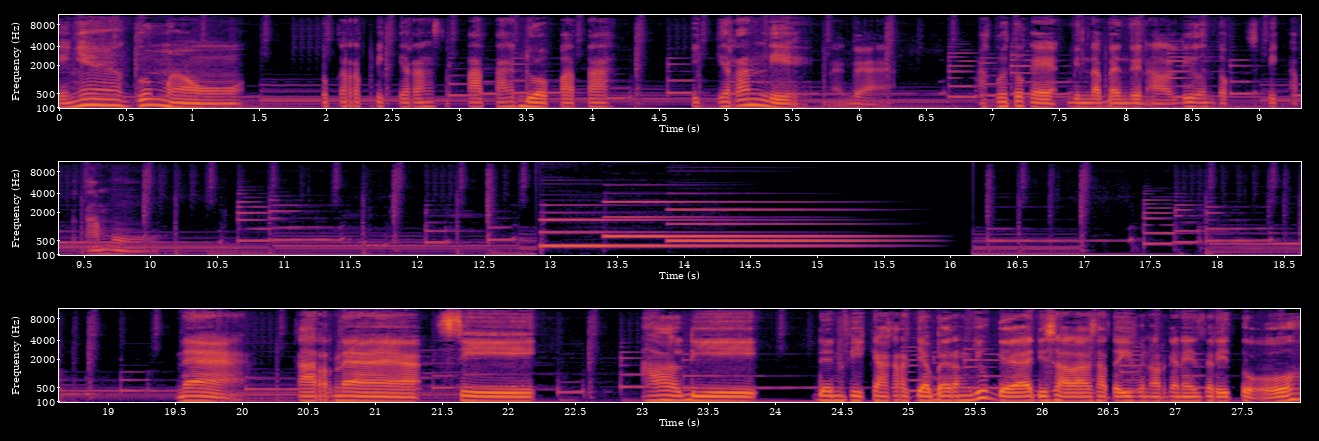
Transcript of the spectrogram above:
Kayaknya gue mau tuker pikiran sepatah dua patah pikiran deh. Nah, gue aku tuh kayak minta bantuin Aldi untuk speak up ke kamu Nah, karena si Aldi dan Vika kerja bareng juga di salah satu event organizer itu,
